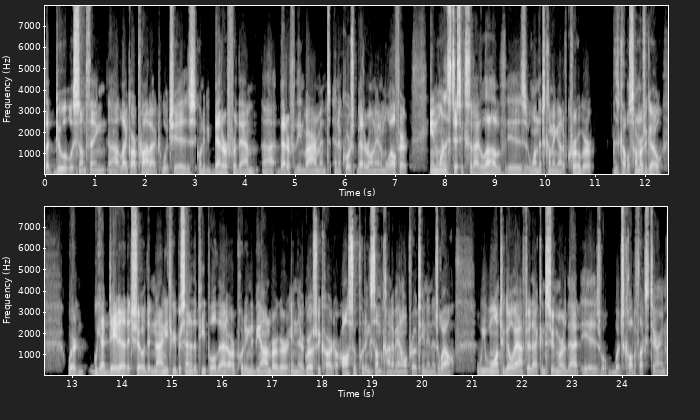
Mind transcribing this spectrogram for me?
but do it with something uh, like our product, which is going to be better for them, uh, better for the environment, and of course, better on animal welfare. And one of the statistics that I love is one that's coming out of Kroger. a couple summers ago, where we had data that showed that 93% of the people that are putting the Beyond Burger in their grocery cart are also putting some kind of animal protein in as well. We want to go after that consumer that is what's called a flexitarian,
